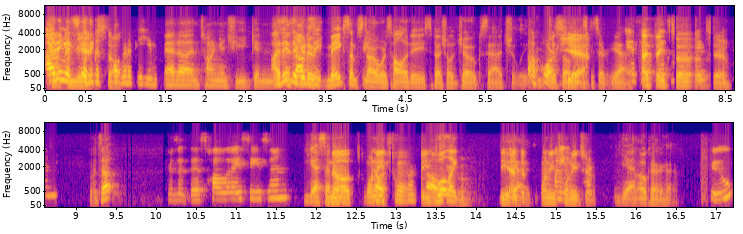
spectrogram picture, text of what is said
I think it's. I think it's all gonna be meta and tongue in cheek and. I think they're gonna make some Star. Wars holiday special jokes actually. Of course. just Yeah. considered. Yeah. Is I think so, too. What's up? Is it this holiday season? Yes. I No, mean, 2020. no, oh, Well, like- the end of 2022. yeah. Okay. Okay. Two?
